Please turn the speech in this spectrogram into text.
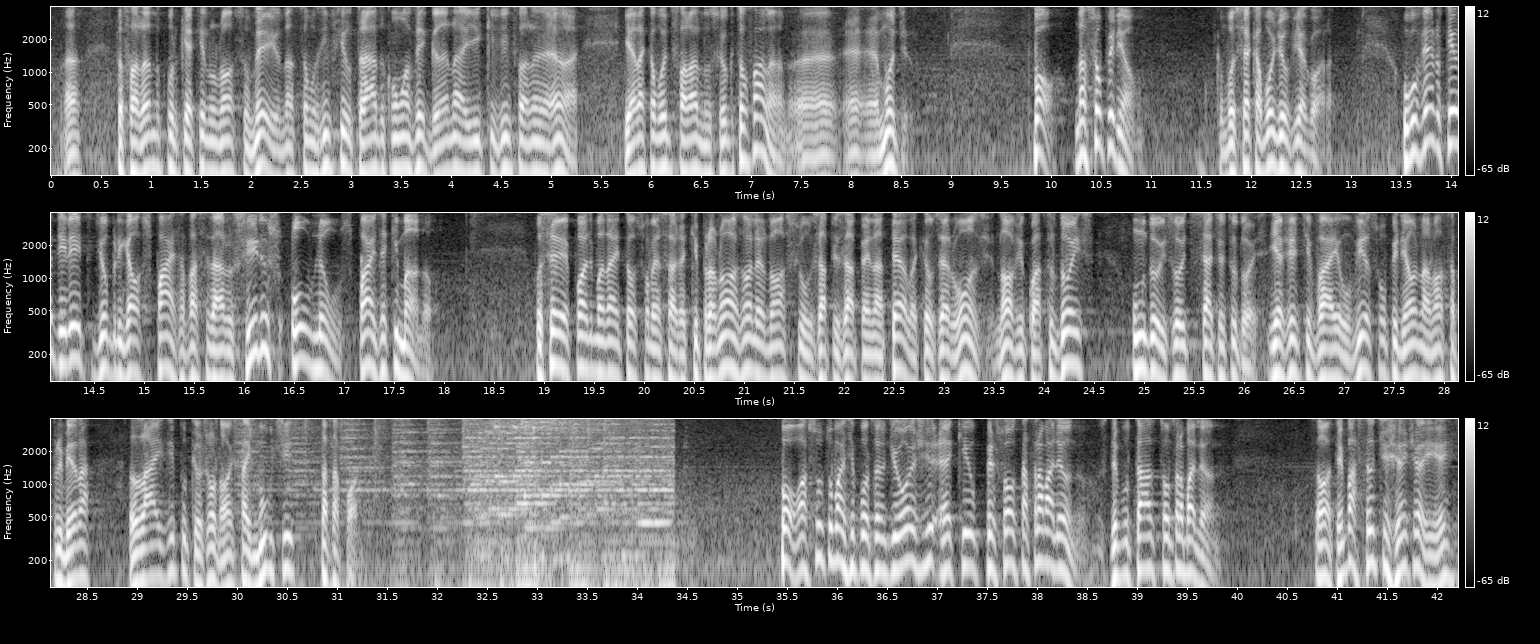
Estou né? falando porque aqui no nosso meio nós estamos infiltrados com uma vegana aí que vem falando. É, e ela acabou de falar, não sei o que estou falando, é, é, é modismo. Bom, na sua opinião, que você acabou de ouvir agora, o governo tem o direito de obrigar os pais a vacinar os filhos ou não? Os pais é que mandam. Você pode mandar então sua mensagem aqui para nós. Olha o nosso zap zap aí na tela, que é o 011 942 128 782. E a gente vai ouvir a sua opinião na nossa primeira live, porque o jornal está em multiplataforma. Bom, o assunto mais importante de hoje é que o pessoal está trabalhando, os deputados estão trabalhando. Tem bastante gente aí, hein?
